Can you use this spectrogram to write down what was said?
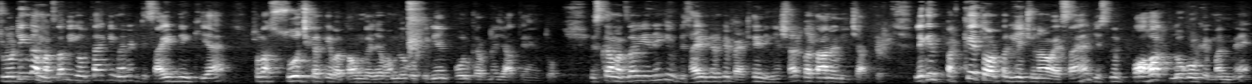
फ्लोटिंग का मतलब ये होता है कि मैंने डिसाइड नहीं किया है, थोड़ा सोच करके बताऊँगा जब हम लोग ओपिनियन पोल करने जाते हैं तो। इसका मतलब ये नहीं कि डिसाइड करके बैठे नहीं है, शायद बताना नहीं चाहते। लेकिन पक्के तौर पर ये चुनाव ऐसा है जिसमें बहुत लोगों के मन में,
